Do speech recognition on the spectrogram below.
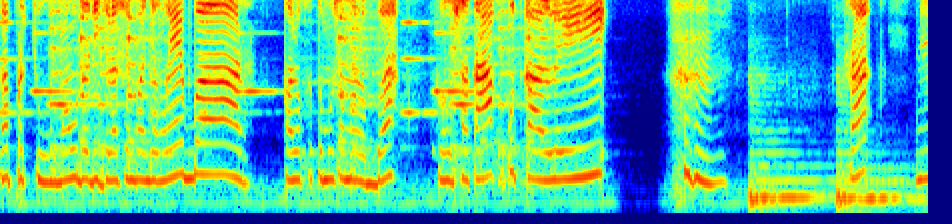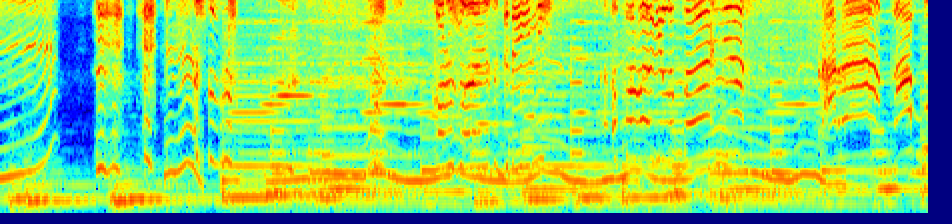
Gak percuma udah dijelasin panjang lebar. Kalau ketemu sama lebah, gak usah takut kali. Ra. Hmm? Eh, eh, eh, Kalau suaranya segede ini, apalagi lebahnya. Rara, kabur!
